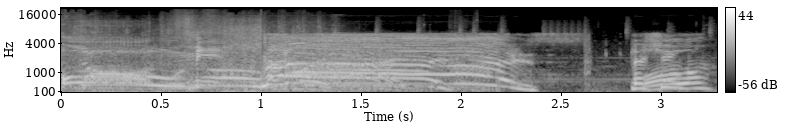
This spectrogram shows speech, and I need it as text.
Oh, missed. Nice! Flashing. Walla.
